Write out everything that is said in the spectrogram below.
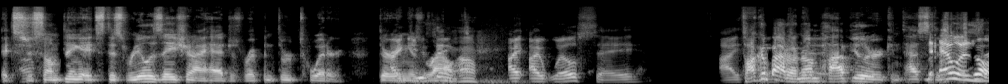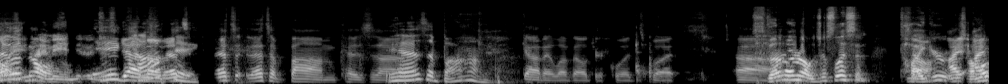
It's just something. It's this realization I had just ripping through Twitter during his round. I I will say, I talk about an unpopular contestant. That was, no, that was no, I mean, yeah, no, that's that's a, that's a bomb because uh, yeah, that's a bomb. God, I love Eldrick Woods, but uh, no, no, no. Just listen. Tiger, no, I, I,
